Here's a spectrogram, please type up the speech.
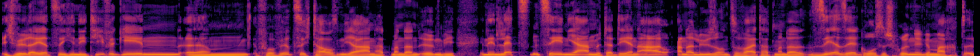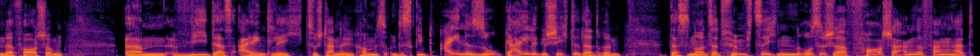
ich will da jetzt nicht in die Tiefe gehen, ähm, vor 40.000 Jahren hat man dann irgendwie, in den letzten zehn Jahren mit der DNA-Analyse und so weiter, hat man da sehr, sehr große Sprünge gemacht in der Forschung, ähm, wie das eigentlich zustande gekommen ist. Und es gibt eine so geile Geschichte da drin, dass 1950 ein russischer Forscher angefangen hat,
